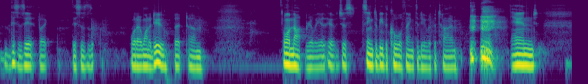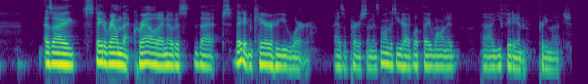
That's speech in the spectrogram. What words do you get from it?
"This is it! Like, this is what I want to do." But um, well, not really. It, it just seemed to be the cool thing to do at the time, and as I stayed around that crowd, I noticed that they didn't care who you were as a person. As long as you had what they wanted, uh, you fit in pretty much.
